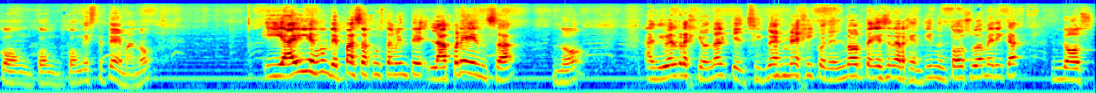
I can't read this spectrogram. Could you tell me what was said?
con, con- con este tema, ¿no? Y ahí es donde pasa justamente la prensa, ¿no? A nivel regional, que si no es México en el norte, es en Argentina, en toda Sudamérica, nos,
